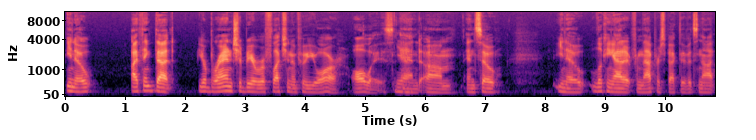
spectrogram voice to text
you know, I think that your brand should be a reflection of who you are always. Yeah. And um, and so, you know, looking at it from that perspective, it's not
